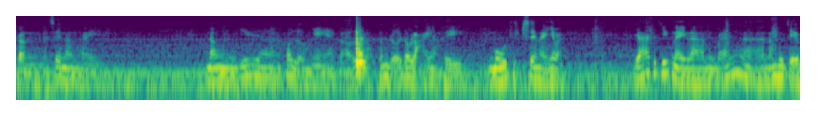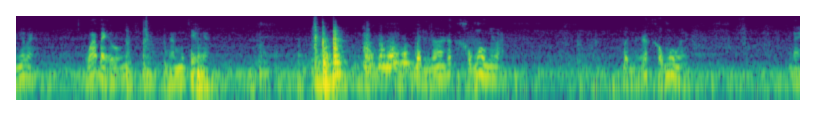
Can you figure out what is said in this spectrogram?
cần cái xe nâng này nâng với à, khối lượng nhẹ cỡ một tấn rưỡi đổ lại thì mua chiếc xe này nha bạn. Giá cái chiếc này là mình bán là 50 triệu nha bạn. Quá bèo luôn 50 triệu nha. Bình nó rất khủng luôn nha bạn. Bình rất khủng luôn à. nè đây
